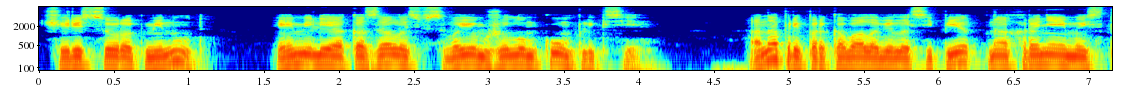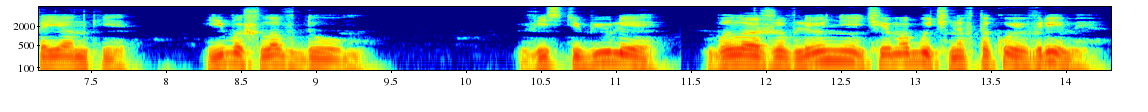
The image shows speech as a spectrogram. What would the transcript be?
Через сорок минут Эмили оказалась в своем жилом комплексе. Она припарковала велосипед на охраняемой стоянке и вошла в дом. В вестибюле было оживленнее, чем обычно в такое время.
